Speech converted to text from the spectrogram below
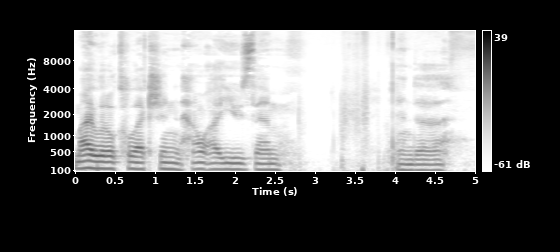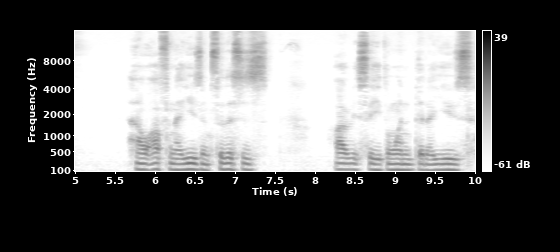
my little collection and how I use them and uh, how often I use them. So this is obviously the one that I use,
